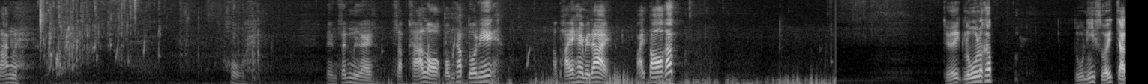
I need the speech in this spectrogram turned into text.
ล้างเลย โอ้เล่นซะเหนื่อย สับขาหลอกผมครับตัวนี้อภัยให้ไม่ได้ ไปต่อครับ เจออีกรูแล้วครับรูนี้สวยจัด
